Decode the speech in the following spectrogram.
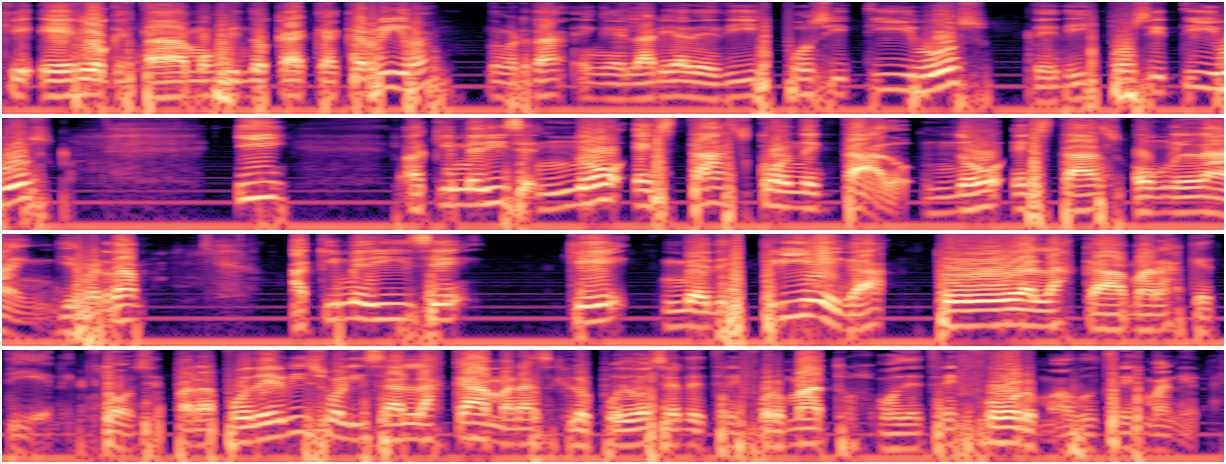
que es lo que estábamos viendo acá, acá, arriba, ¿no verdad? En el área de dispositivos, de dispositivos. Y aquí me dice, no estás conectado, no estás online. Y es verdad. Aquí me dice que me despliega todas las cámaras que tiene. Entonces, para poder visualizar las cámaras, lo puedo hacer de tres formatos, o de tres formas, o de tres maneras.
